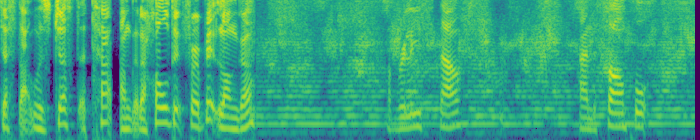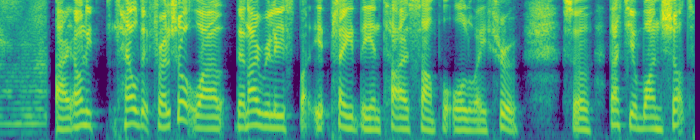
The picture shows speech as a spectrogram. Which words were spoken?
just that was just a tap. I'm going to hold it for a bit longer. I've released now. And the sample, I only held it for a short while, then I released, but it played the entire sample all the way through. So that's your one shot.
